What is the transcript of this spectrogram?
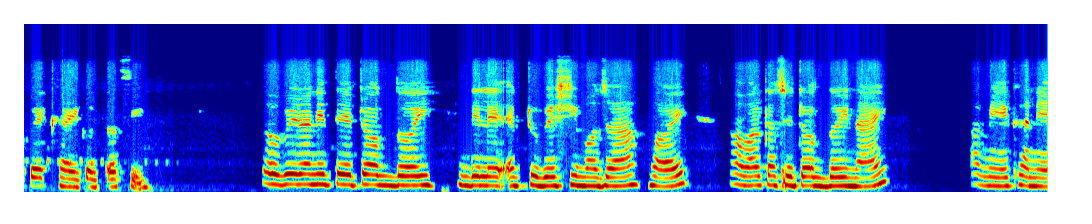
অপেক্ষায় করতেছি। তো বিরিয়ানিতে টক দই দিলে একটু বেশি মজা হয়। আমার কাছে টক দই নাই। আমি এখানে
